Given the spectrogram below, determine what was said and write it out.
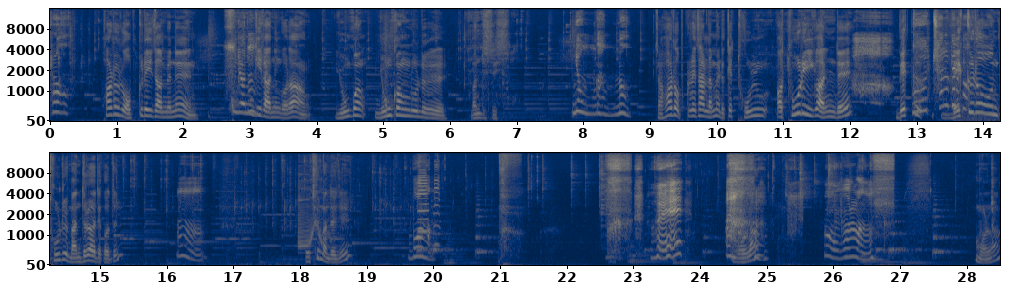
바로. 화로를 업그레이드 하면은 훈연기라는 거랑 용광 용광로를 만들 수 있어. 용광로. 자, 화로 업그레이드 하려면 이렇게 돌, 아, 돌이 이거 아닌데? 매끄, 뭐 철개가. 매끄러운 돌을 만들어야 되거든? 응. 어떻게 만들지? 몰라. 왜? 몰라? 어 몰라. 몰라?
